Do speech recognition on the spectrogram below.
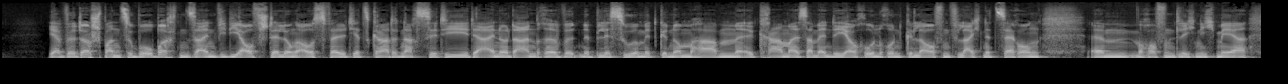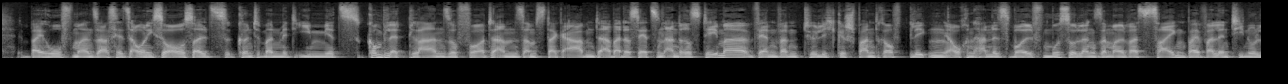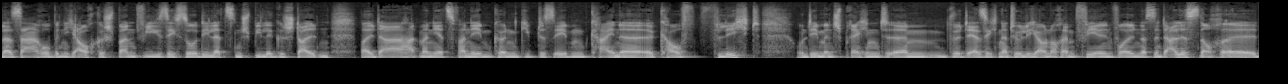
Ja, wird auch spannend zu beobachten sein, wie die Aufstellung ausfällt. Jetzt gerade nach City, der eine oder andere wird eine Blessur mitgenommen haben. Kramer ist am Ende ja auch unrund gelaufen, vielleicht eine Zerrung, ähm, hoffentlich nicht mehr. Bei Hofmann sah es jetzt auch nicht so aus, als könnte man mit ihm jetzt komplett planen sofort am Samstagabend. Aber das ist jetzt ein anderes Thema. Werden wir natürlich gespannt drauf blicken. Auch ein Hannes Wolf muss so langsam mal was zeigen. Bei Valentino Lazaro bin ich auch gespannt, wie sich so die letzten Spiele gestalten, weil da hat man jetzt vernehmen können, gibt es eben keine äh, Kaufpflicht und dementsprechend ähm, wird er sich natürlich auch noch empfehlen wollen. Das sind alles noch äh,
